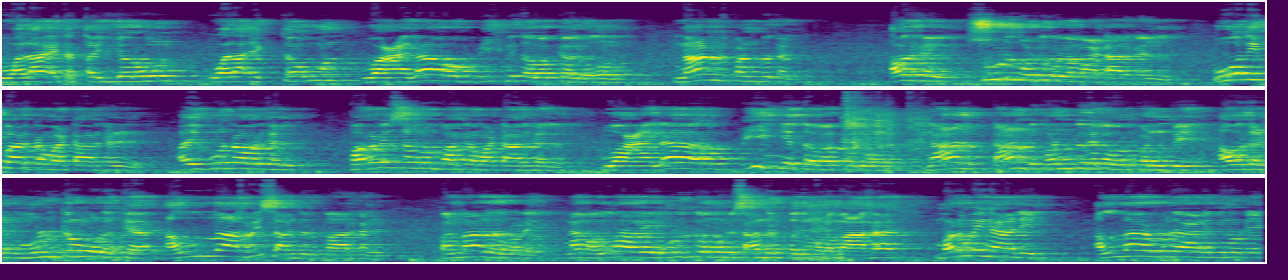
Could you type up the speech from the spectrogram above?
வலா எத்தையரும் வலா எக்தவுன் வலா ரப்பிஹி தவக்கலூன் நான்கு பண்புகள். அவர்கள் சூடு போட்டுக் கொள்ள மாட்டார்கள் ஓதி பார்க்க மாட்டார்கள் அதை போன்று அவர்கள் பரமேஸ்வரனும் பார்க்க மாட்டார்கள். வஅலா ரொப்பிங்க தவக்கலும் நான் நான்கு பண்புகளில் ஒரு பண்பு. அவர்கள் முழுக்க முழுக்க அல்லாகவே சார்ந்திருப்பார்கள். பண்பாளர்களே நாம் அல்லாவை முழுக்க முழுக்க சார்ந்திருப்பது மூலமாக மறுமை நாளில் அல்லாஹ் ரபுல் ஆலமீனுடைய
